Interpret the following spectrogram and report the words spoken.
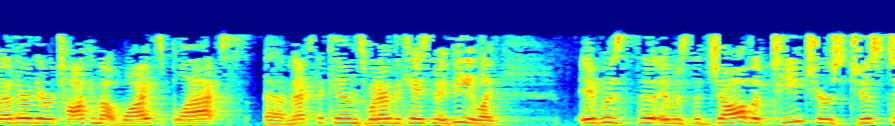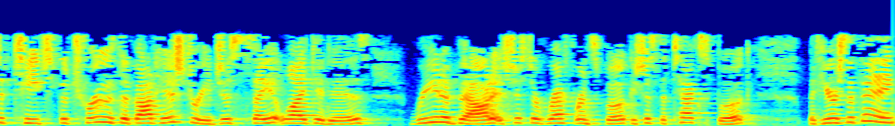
whether they were talking about whites, blacks, uh, Mexicans, whatever the case may be. Like it was the it was the job of teachers just to teach the truth about history. Just say it like it is read about it. It's just a reference book. It's just a textbook. But here's the thing.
